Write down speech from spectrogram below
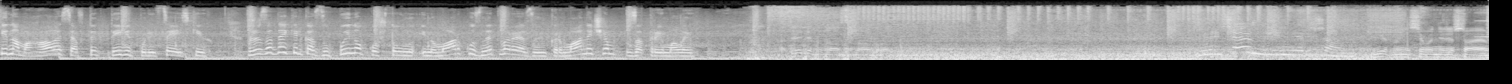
і намагалася втекти від поліцейських. Вже за декілька зупинок коштовну іномарку з нетверезою керманичем затримали. Ответьте, пожалуйста, на вопрос. Мы решаем или не решаем? Нет, мы ничего не решаем.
